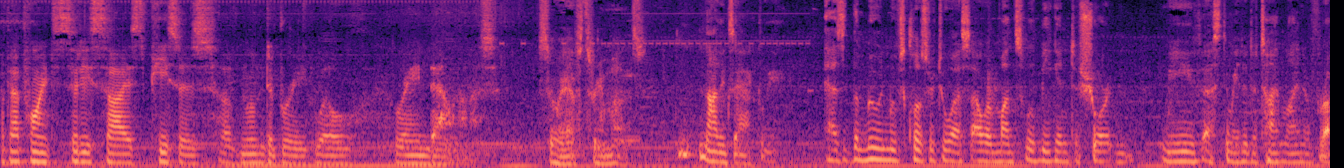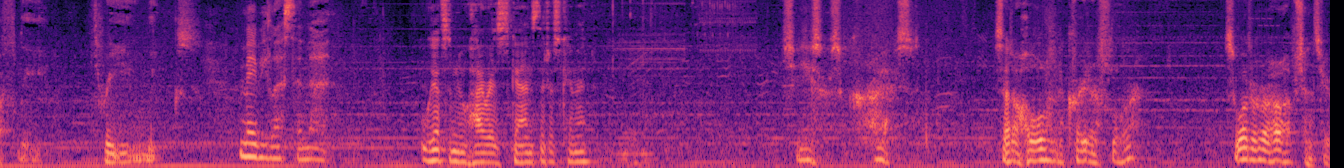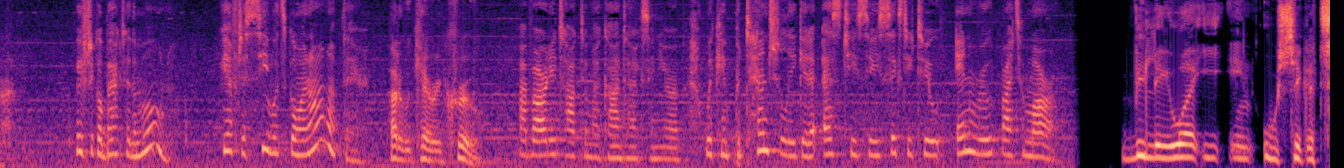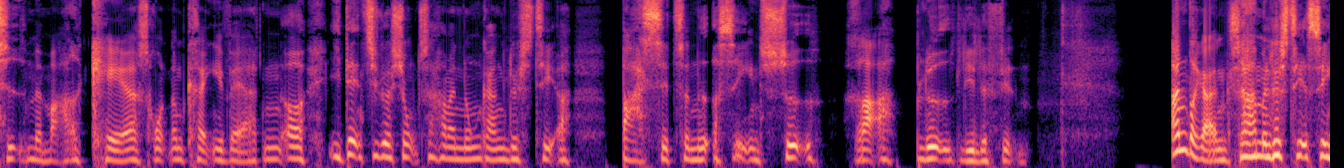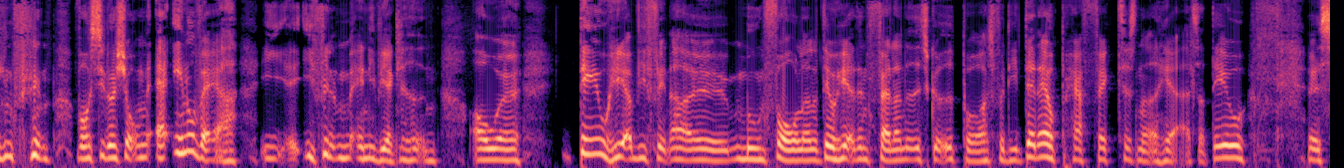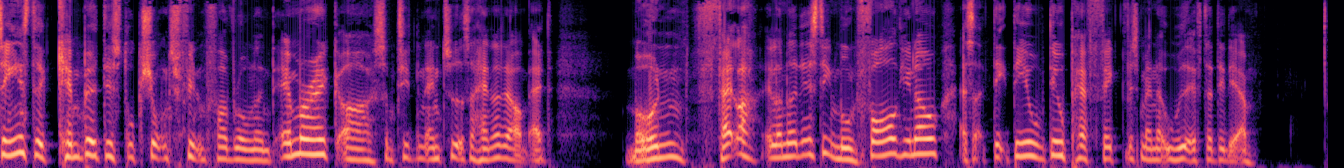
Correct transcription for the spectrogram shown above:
At that point, city-sized pieces of moon debris will rain down on us. So we have three months. Not exactly. As the moon moves closer to us, our months will begin to shorten. We've estimated a timeline of roughly three weeks. Maybe less than that. We have some new high-res scans that just came in. Jesus Christ. Is that a hole in the crater floor? So what are our options here? We have to go back to the moon. We have to see what's going on up there. How do we carry crew? I've already talked to my contacts in Europe. We can potentially get a STC 62 en route by tomorrow. Vi lever i en usikker tid med meget kaos rundt omkring i verden, og i den situation, så har man nogle gange lyst til at bare sætte sig ned og se en sød, rar, blød lille film. Andre gange, så har man lyst til at se en film, hvor situationen er endnu værre i, i filmen end i virkeligheden. Og øh, det er jo her, vi finder øh, Moonfall, eller det er jo her, den falder ned i skødet på os, fordi den er jo perfekt til sådan noget her. Altså, det er jo øh, seneste kæmpe destruktionsfilm fra Roland Emmerich, og som titlen antyder, så handler det om, at månen falder, eller noget af det stil, Moonfall, you know. Altså, det, det, er jo, det er jo perfekt, hvis man er ude efter det der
